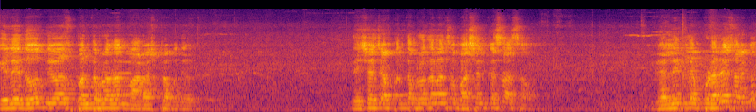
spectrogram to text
गेले दोन दिवस पंतप्रधान महाराष्ट्रामध्ये होते. देशाच्या पंतप्रधानाचं भाषण कसं असावं? गल्लीतल्या पुढाऱ्यासारखं?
